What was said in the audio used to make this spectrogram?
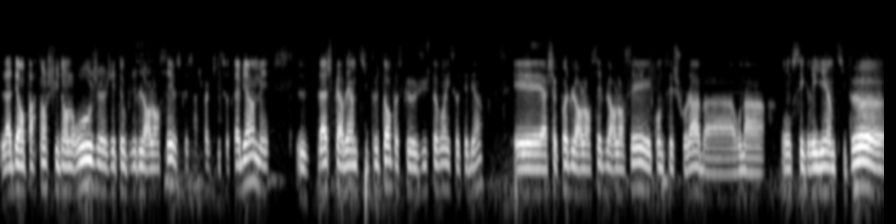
Là, dès en partant, je suis dans le rouge, j'étais obligé de le relancer parce que c'est un cheval qui saute très bien, mais là, je perdais un petit peu de temps parce que justement, il sautait bien. Et à chaque fois de le relancer, de le relancer, et contre ces chevaux-là, bah, on a, on s'est grillé un petit peu.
